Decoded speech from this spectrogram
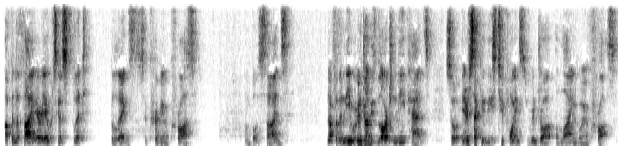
Up in the thigh area, we're just going to split the legs, so curving across on both sides. Now for the knee, we're going to draw these large knee pads. So intersecting these two points, we're going to draw a line going across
